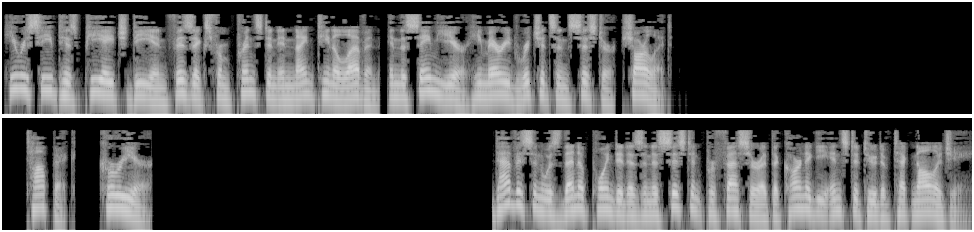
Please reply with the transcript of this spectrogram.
He received his Ph.D. in physics from Princeton in 1911. In the same year, he married Richardson's sister, Charlotte. Career. Davisson was then appointed as an assistant professor at the Carnegie Institute of Technology.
